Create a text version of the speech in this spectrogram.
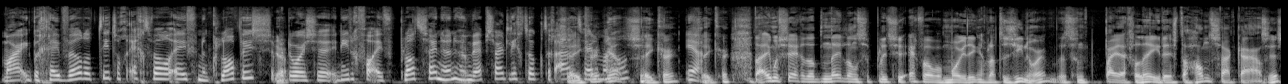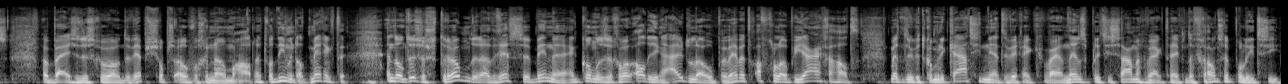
Maar ik begreep wel dat dit toch echt wel even een klap is... Ja. waardoor ze in ieder geval even plat zijn. Hun, hun website ligt ook eruit Zeker, helemaal. ja, zeker, Ja. zeker. Nou, ik moet zeggen dat de Nederlandse politie echt wel wat mooie dingen heeft laten zien hoor. Dat is een paar jaar geleden, is de Hansa-casus. Waarbij ze dus gewoon de webshops overgenomen hadden. Terwijl niemand dat merkte. En ondertussen stroomden de adressen binnen en konden ze gewoon al die dingen uitlopen. We hebben het afgelopen jaar gehad met natuurlijk het communicatienetwerk. Waar de Nederlandse politie samengewerkt heeft met de Franse politie.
